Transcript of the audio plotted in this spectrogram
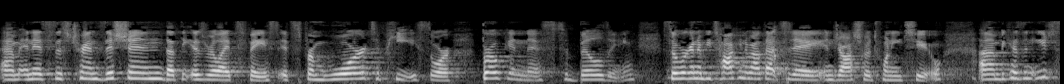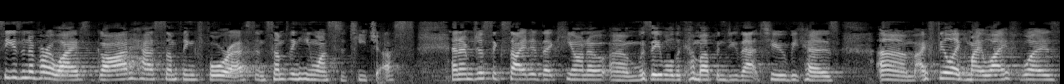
Um, and it's this transition that the Israelites face. It's from war to peace or brokenness to building. So we're going to be talking about that today in Joshua 22. Um, because in each season of our lives, God has something for us and something He wants to teach us. And I'm just excited that Kiana um, was able to come up and do that too because um, I feel like my life was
